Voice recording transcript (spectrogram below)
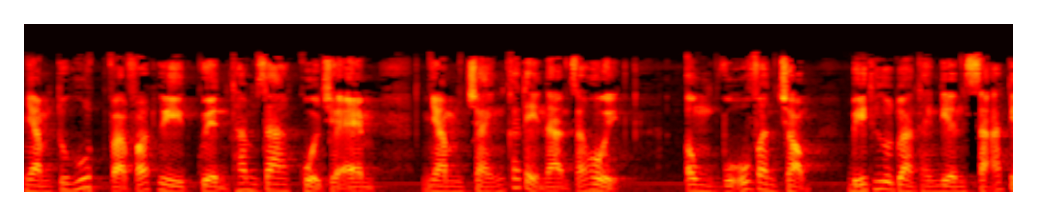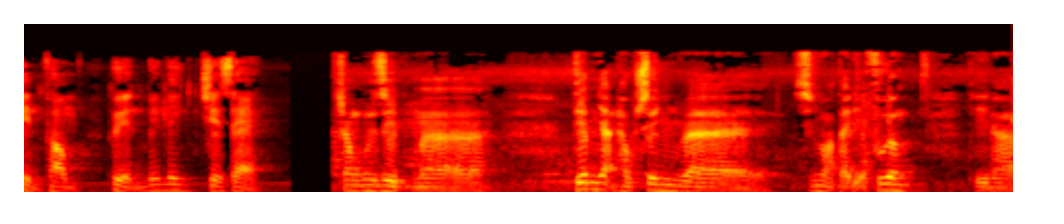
nhằm thu hút và phát huy quyền tham gia của trẻ em nhằm tránh các tệ nạn xã hội. Ông Vũ Văn Trọng, Bí thư Đoàn Thanh niên xã Tiền Phong, huyện Mê Linh chia sẻ. Trong dịp mà tiếp nhận học sinh về sinh hoạt tại địa phương thì là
